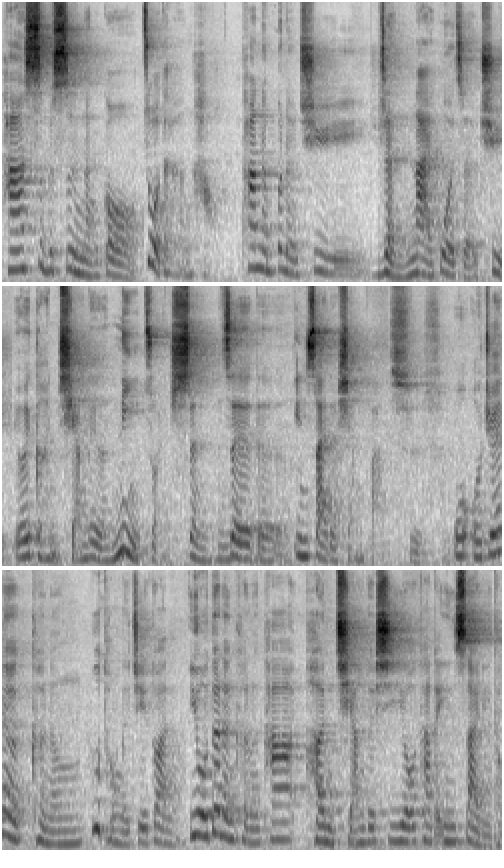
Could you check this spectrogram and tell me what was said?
他是不是能够做得很好？他能不能去忍耐，或者去有一个很强烈的逆转胜这的 inside 的想法？是是，我我觉得可能不同的阶段，有的人可能他很强的 CEO，他的 inside 里头，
